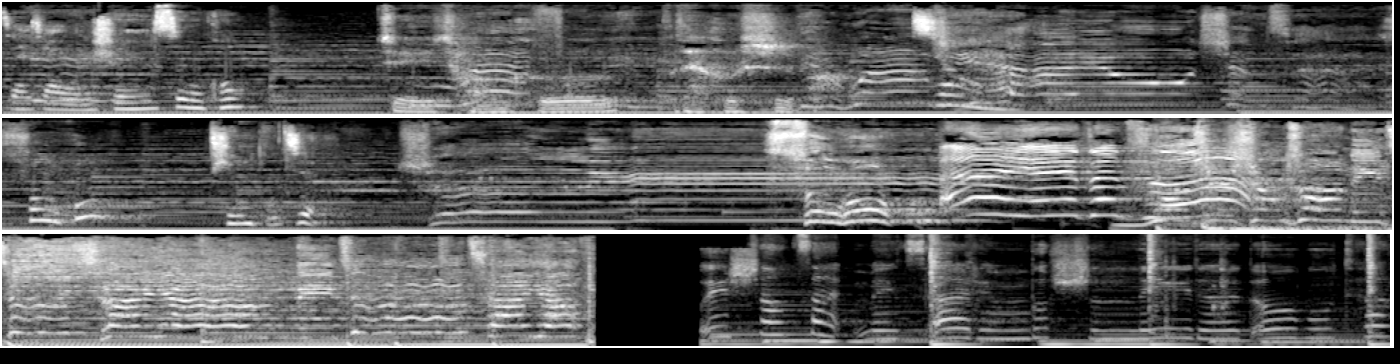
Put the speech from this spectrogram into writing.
在家人称孙悟空。这场合不太合适吧？叫嘛？孙悟空，听不见。孙悟空！哎，爷爷在此。我只想做你的太阳，你的太阳。微笑再美再甜，不是你的都不特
